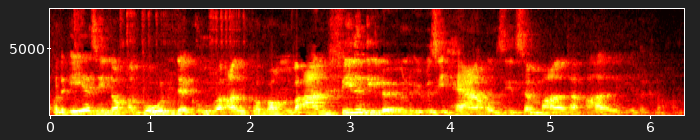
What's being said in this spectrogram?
Und ehe sie noch am Boden der Grube angekommen waren, fielen die Löwen über sie her und sie zermalte all ihre Knochen.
